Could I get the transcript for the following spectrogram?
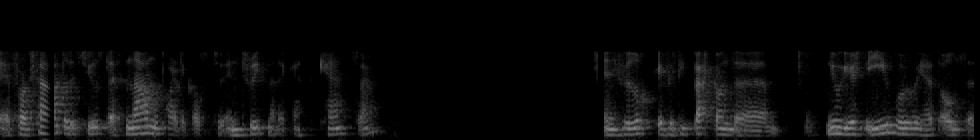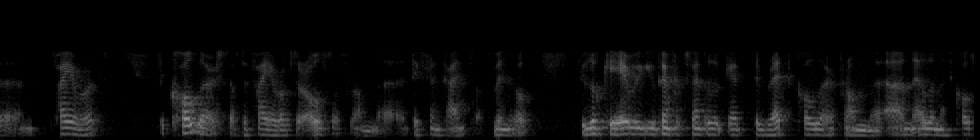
uh, for example, it's used as nanoparticles to in treatment against cancer. And if you look, if you think back on the New Year's Eve, where we had all the fireworks, the colors of the fireworks are also from uh, different kinds of minerals. If you look here, you can, for example, look at the red color from an element called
